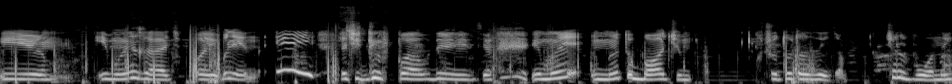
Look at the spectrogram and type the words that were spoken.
І, і ми геть. Ой, блін. Ей, я чуть не впав, дивіться. І ми, і ми то бачимо, що тут дивіться. Червоний,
